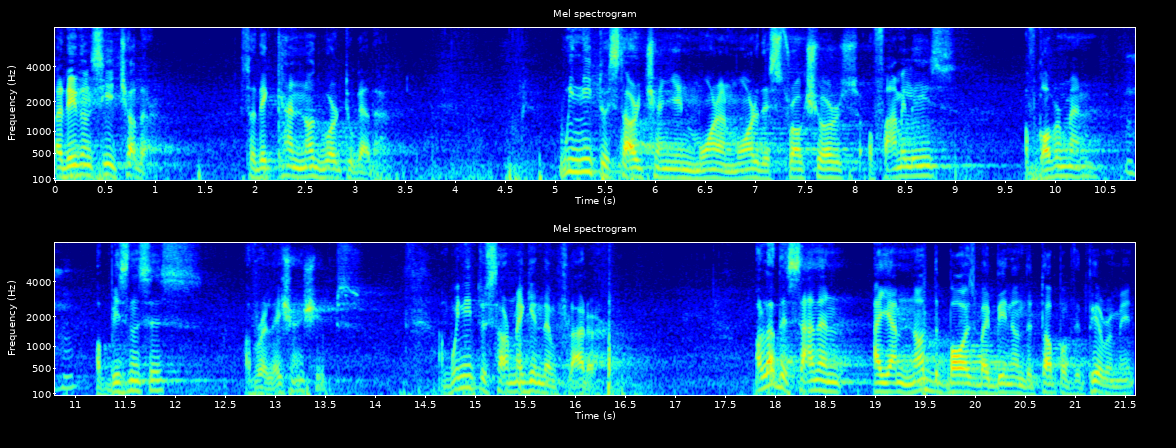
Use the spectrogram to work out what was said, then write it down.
but they don't see each other. So they cannot work together. We need to start changing more and more the structures of families, of government, of businesses, of relationships. And we need to start making them flatter. All of a sudden, I am not the boss by being on the top of the pyramid,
